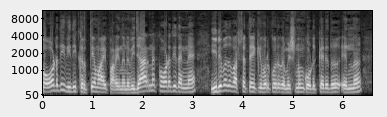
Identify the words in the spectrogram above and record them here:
കോടതി വിധി കൃത്യമായി പറയുന്നുണ്ട്. വിചാരണ കോടതി തന്നെ ഇരുപത് വർഷത്തേക്ക് ഇവർക്കൊരു റിമിഷനും കൊടുക്കരുത് എന്ന്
